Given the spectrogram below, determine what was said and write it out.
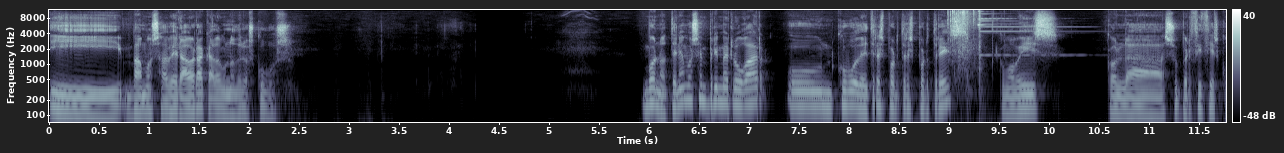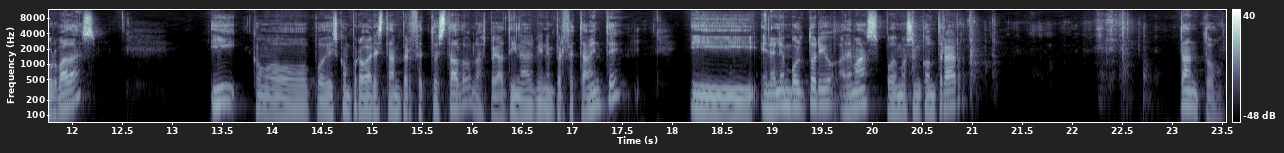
y vamos a ver ahora cada uno de los cubos. Bueno, tenemos en primer lugar un cubo de 3x3x3, como veis con las superficies curvadas y como podéis comprobar está en perfecto estado, las pegatinas vienen perfectamente y en el envoltorio además podemos encontrar tanto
